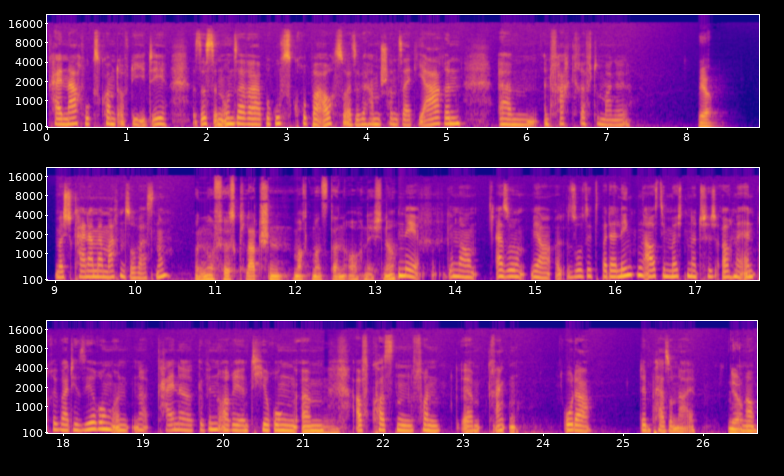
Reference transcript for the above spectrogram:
kein Nachwuchs kommt auf die Idee. Das ist in unserer Berufsgruppe auch so. Also wir haben schon seit Jahren ähm, einen Fachkräftemangel. Ja. Möchte keiner mehr machen, sowas, ne? Und nur fürs Klatschen macht man es dann auch nicht, ne? Nee, genau. Also ja, so sieht es bei der Linken aus. Die möchten natürlich auch eine Entprivatisierung und eine, keine Gewinnorientierung ähm, mhm. auf Kosten von ähm, Kranken oder dem Personal. Ja. Genau.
